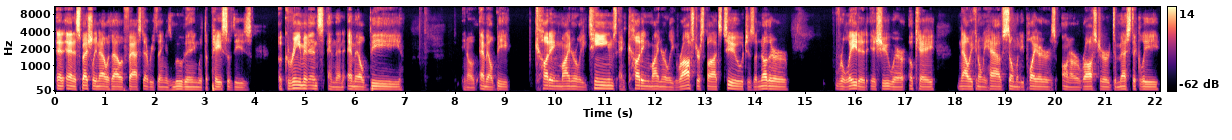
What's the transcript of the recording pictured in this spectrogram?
and, and especially now with how fast everything is moving with the pace of these agreements and then MLB you know, MLB cutting minor league teams and cutting minor league roster spots too, which is another related issue where, okay, now we can only have so many players on our roster domestically.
